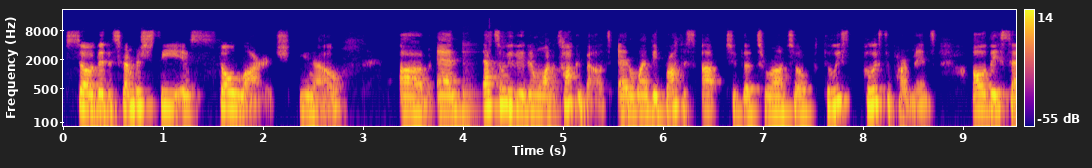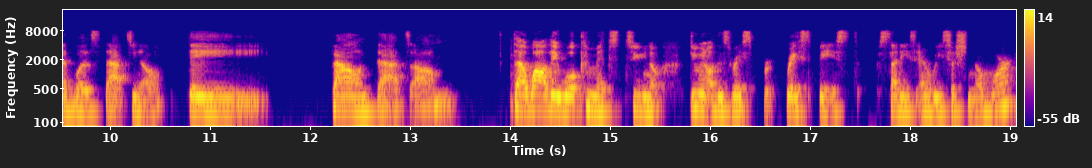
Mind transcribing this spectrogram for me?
So the discrepancy is so large, you know. Um, and that's something they didn't want to talk about. And when they brought this up to the Toronto police police department, all they said was that you know they found that um, that while they will commit to you know doing all these race race based studies and research no more,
